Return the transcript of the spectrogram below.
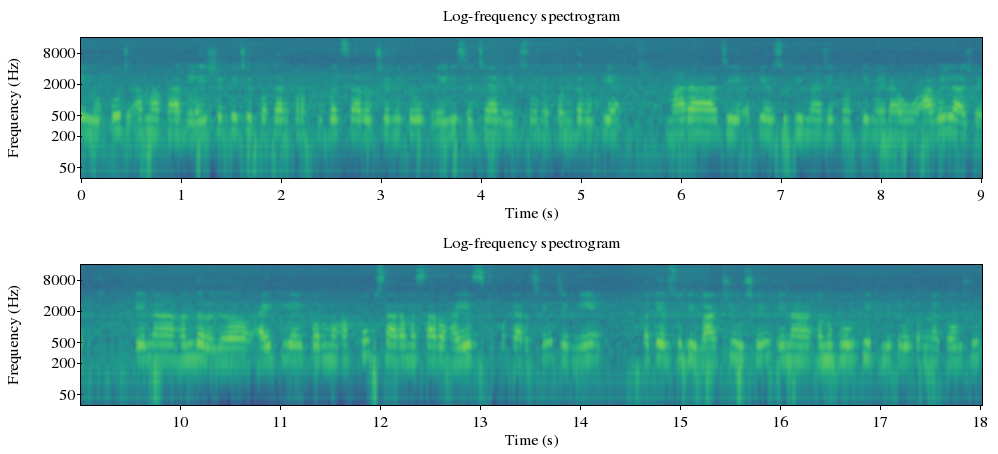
એ લોકો જ આમાં ભાગ લઈ શકે છે. પગાર પણ ખૂબ જ સારો છે મિત્રો. ત્રેવીસ હજાર એકસો ને પંદર રૂપિયા. મારા જે અત્યાર સુધીના જે ભરતી મેળાઓ આવેલા છે, તેના અંદર આઈટીઆઈ પરનો આ ખૂબ સારામાં સારો હાઈએસ્ટ પગાર છે, જે મેં અત્યાર સુધી વાંચ્યું છે. એના અનુભવથી જ મિત્રો તમને કહું છું.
